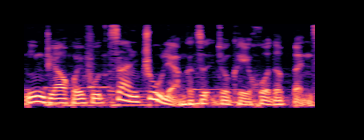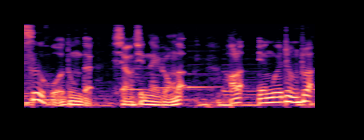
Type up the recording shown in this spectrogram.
您只要回复“赞助”两个字，就可以获得本次活动的详细内容了。好了，言归正传。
